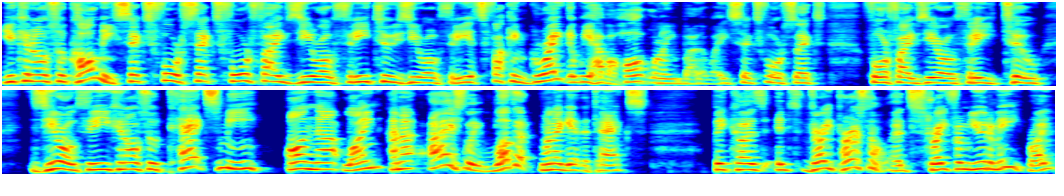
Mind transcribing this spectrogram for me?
You can also call me 646 450 3203. It's fucking great that we have a hotline, by the way, 646 450 3203. You can also text me on that line. And I, I actually love it when I get the text because it's very personal. It's straight from you to me, right?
